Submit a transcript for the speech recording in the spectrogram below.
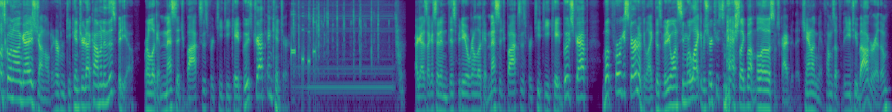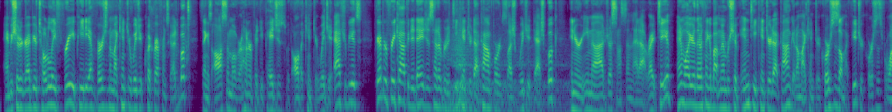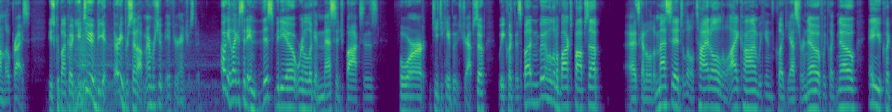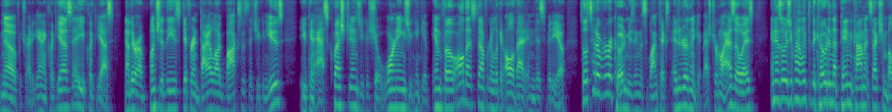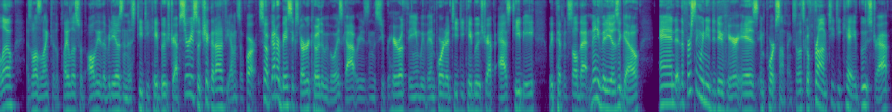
What's going on guys? John Elder here from tkinter.com and in this video, we're gonna look at message boxes for TTK Bootstrap and Tkinter. All right, guys, like I said, in this video, we're gonna look at message boxes for TTK Bootstrap. But before we get started, if you like this video, want to see more like it, be sure to smash the like button below, subscribe to the channel, give me a thumbs up for the YouTube algorithm, and be sure to grab your totally free PDF version of my Tkinter Widget Quick Reference Guide book. This thing is awesome, over 150 pages with all the Tkinter Widget attributes. Grab your free copy today. Just head over to tkinter.com forward slash widget dash book, enter your email address, and I'll send that out right to you. And while you're there, think about membership in tkinter.com. Get all my Tkinter courses, all my future courses for one low price. Use coupon code YouTube to get 30% off membership if you're interested. Okay, like I said, in this video, we're gonna look at message boxes for TTK Bootstrap. So we click this button, boom, a little box pops up. Uh, it's got a little message, a little title, a little icon. We can click yes or no. If we click no, hey, you click no. If we try it again and click yes, hey, you click yes. Now there are a bunch of these different dialog boxes that you can use. You can ask questions, you can show warnings, you can give info, all that stuff. We're gonna look at all of that in this video. So let's head over to our code. I'm using the Sublime Text Editor and the Git Bash Terminal as always. And as always, you can find a link to the code in the pinned comment section below, as well as a link to the playlist with all the other videos in this TTK Bootstrap series. So check that out if you haven't so far. So I've got our basic starter code that we've always got. We're using the superhero theme. We've imported TTK Bootstrap as TB. We pip installed that many videos ago. And the first thing we need to do here is import something. So let's go from TTK Bootstrap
